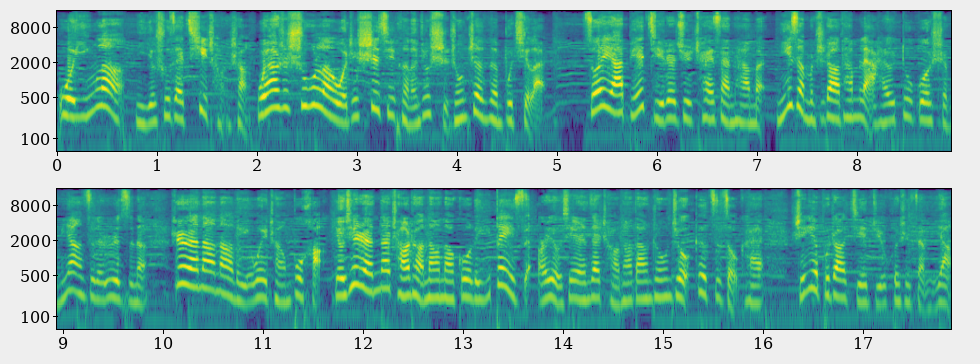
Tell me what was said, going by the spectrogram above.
我赢了你就输在气场上，我要是输了，我这士气可能就始终振奋不起来。所以啊，别急着去拆散他们，你怎么知道他们俩还会度过什么样子的日子呢？热热闹闹的也未尝不好。有些人呢，吵吵闹闹过了一辈子，而有些人在吵闹当中就各自走开，谁也不知道结局会是怎么样。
